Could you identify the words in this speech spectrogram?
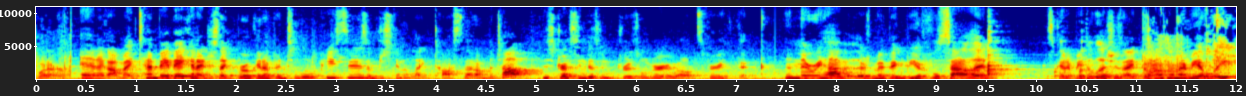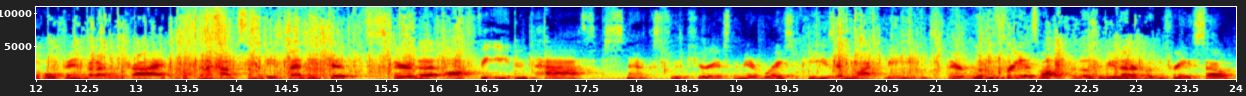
whatever. And I got my tempeh bacon. I just like broke it up into little pieces. I'm just gonna like toss that on the top. This dressing doesn't drizzle very well. It's very thick. And there we have it. There's my big, beautiful salad. It's gonna be delicious. I don't know if I'm gonna be able to eat the whole thing, but I will try. I'm gonna have some of these veggie chips. They're the off the eaten path snacks for the curious. They're made of rice, peas, and black beans. They're gluten-free as well for those of you that are gluten-free. So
